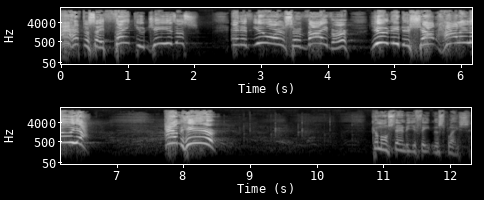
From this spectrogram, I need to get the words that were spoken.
I have to say, Thank you, Jesus. And if you are a survivor, you need to shout, Hallelujah. I'm here. Come on, stand to your feet in this place.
